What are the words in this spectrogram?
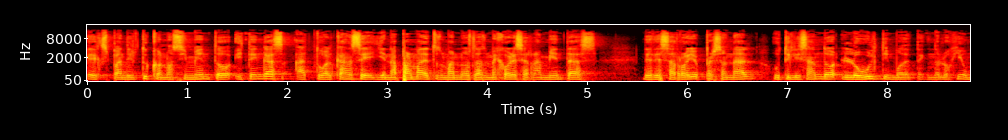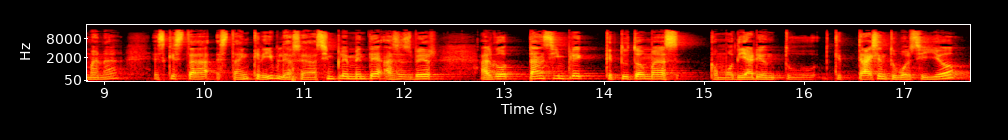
expandir tu conocimiento y tengas a tu alcance y en la palma de tus manos las mejores herramientas de desarrollo personal utilizando lo último de tecnología humana, es que está, está increíble. O sea, simplemente haces ver algo tan simple que tú tomas como diario en tu, que traes en tu bolsillo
